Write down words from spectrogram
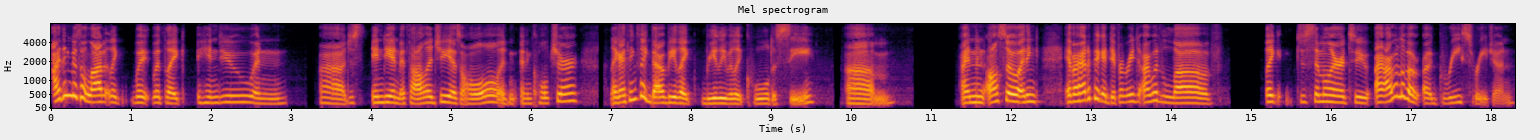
I think there's a lot of like with, with like Hindu and uh just Indian mythology as a whole and, and culture. Like I think like that would be like really really cool to see. Um and then also I think if I had to pick a different region, I would love like just similar to I, I would love a, a Greece region.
